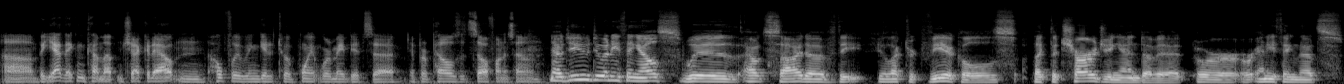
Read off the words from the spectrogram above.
Uh, but yeah, they can come up and check it out, and hopefully we can get it to a point where maybe it's uh, it propels itself on its own. Now, do you do anything else with outside of the electric vehicles, like the charging end of it, or or anything that's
